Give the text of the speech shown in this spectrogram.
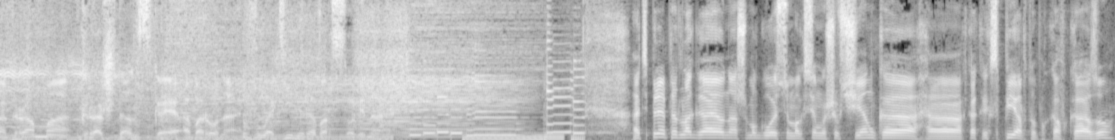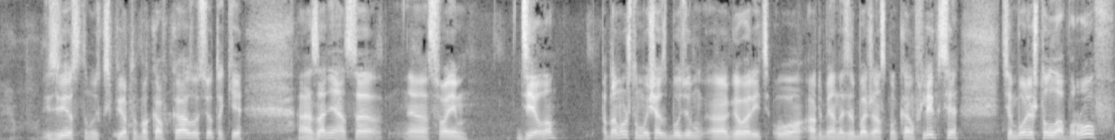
Программа «Гражданская оборона» Владимира Варсовина. А теперь я предлагаю нашему гостю Максиму Шевченко, э, как эксперту по Кавказу, известному эксперту по Кавказу, все-таки э, заняться э, своим делом, потому что мы сейчас будем говорить о армяно-азербайджанском конфликте, тем более, что Лавров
